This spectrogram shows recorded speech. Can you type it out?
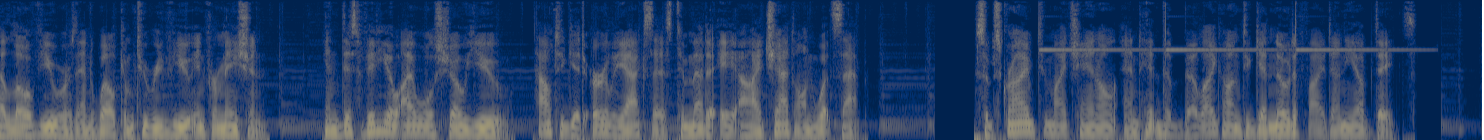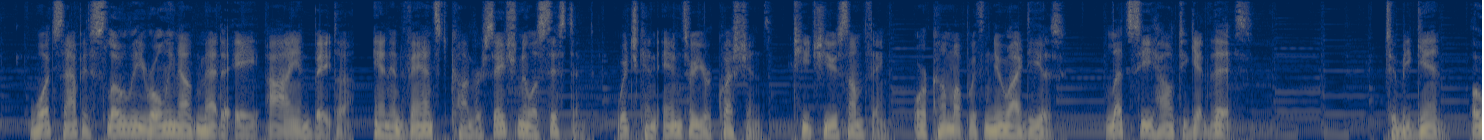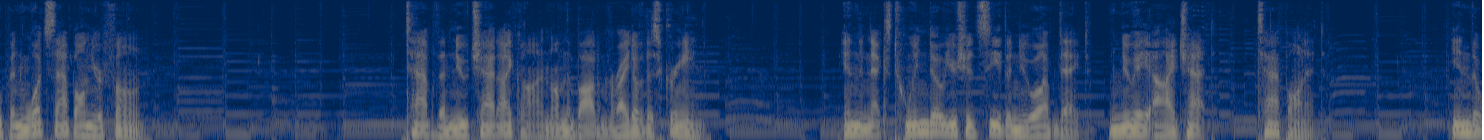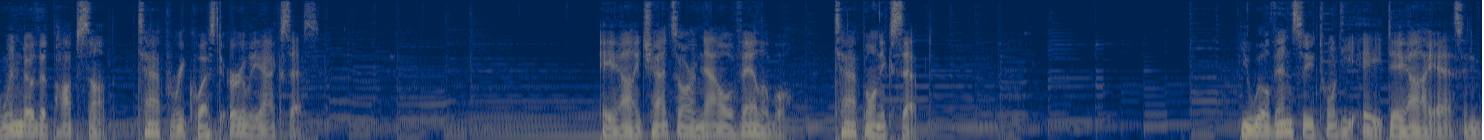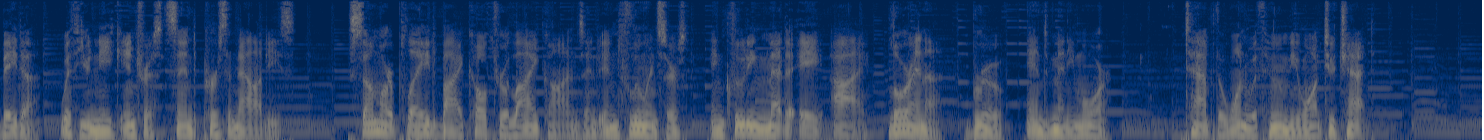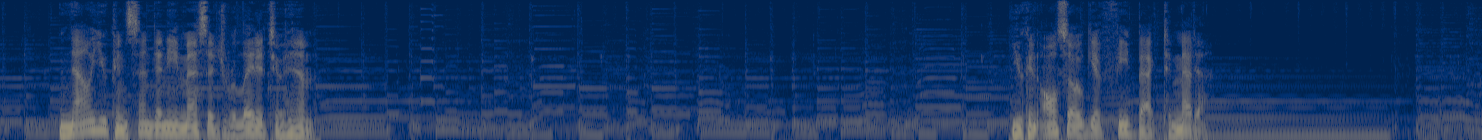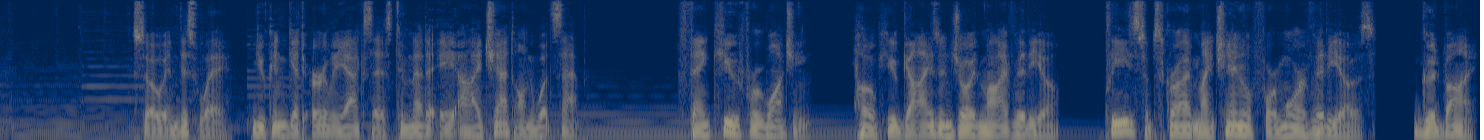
Hello viewers and welcome to Review Information. In this video I will show you, how to get early access to Meta AI chat on WhatsApp. Subscribe to my channel and hit the bell icon to get notified any updates. WhatsApp is slowly rolling out Meta AI in beta, an advanced conversational assistant, which can answer your questions, teach you something, or come up with new ideas. Let's see how to get this. To begin, open WhatsApp on your phone. Tap the new chat icon on the bottom right of the screen. In the next window you should see the new update, New AI Chat. Tap on it. In the window that pops up, tap Request Early Access. AI chats are now available. Tap on Accept. You will then see 28 AIS in beta, with unique interests and personalities. Some are played by cultural icons and influencers, including Meta AI, Lorena, Bru, and many more. Tap the one with whom you want to chat. Now you can send any message related to him. You can also give feedback to Meta. So in this way, you can get early access to Meta AI chat on WhatsApp. Thank you for watching. Hope you guys enjoyed my video. Please subscribe my channel for more videos. Goodbye.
